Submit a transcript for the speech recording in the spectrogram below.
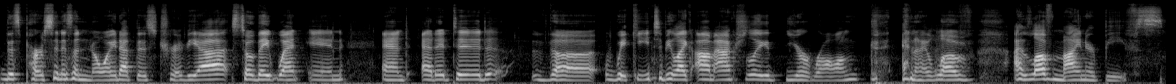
this person is annoyed at this trivia, so they went in and edited the wiki to be like, um, actually, you're wrong. and I love, I love minor beefs.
